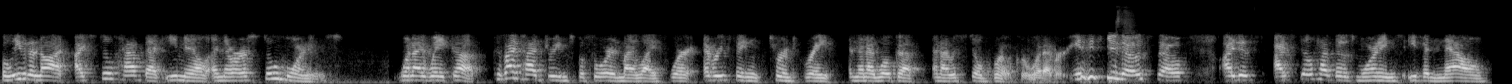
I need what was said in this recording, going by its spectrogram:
believe it or not, I still have that email, and there are still mornings when I wake up because I've had dreams before in my life where everything turned great, and then I woke up and I was still broke or whatever, you know. So I just I still have those mornings even now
